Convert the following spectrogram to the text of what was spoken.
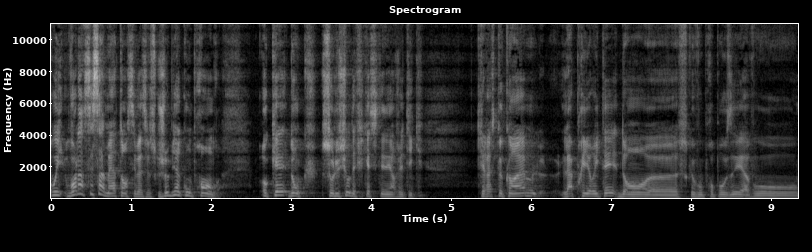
oui, voilà, c'est ça. Mais attends, Sébastien, parce que je veux bien comprendre. Ok, donc solution d'efficacité énergétique qui reste quand même la priorité dans euh, ce que vous proposez à vos,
